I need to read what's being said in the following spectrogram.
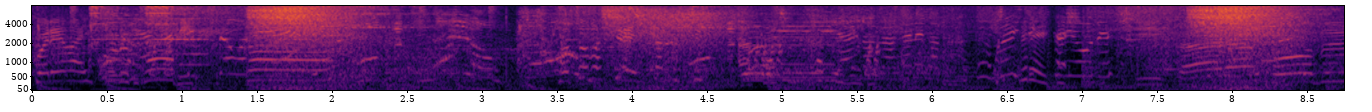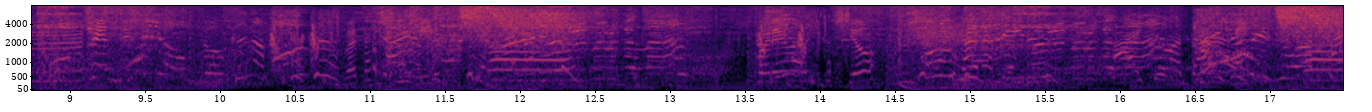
これはいかがでしょうビッカー言葉しらいかがし赤字覚悟失礼いたします力こぶ毒が深く私にビッカーこれはいかしょう相手は大ダメージを与え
